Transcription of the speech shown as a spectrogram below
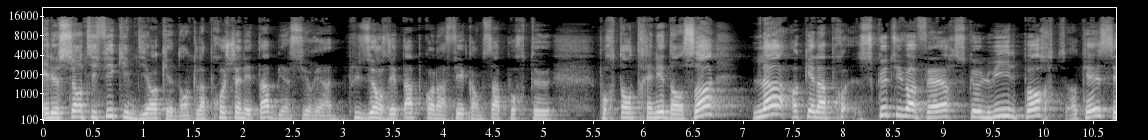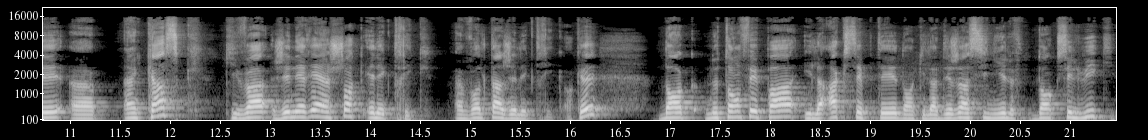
et le scientifique, il me dit, ok, donc la prochaine étape, bien sûr, il y a plusieurs étapes qu'on a fait comme ça pour te pour t'entraîner dans ça. Là, ok, la, ce que tu vas faire, ce que lui, il porte, ok, c'est euh, un casque qui va générer un choc électrique, un voltage électrique, ok? Donc, ne t'en fais pas, il a accepté, donc il a déjà signé. Le, donc, c'est lui qui,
